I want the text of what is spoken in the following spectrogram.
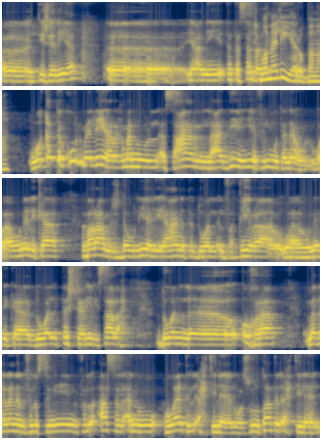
آه، تجارية آه، يعني تتسبب. ومالية ربما. وقد تكون مالية رغم أن الأسعار العادية هي في المتناول وهنالك برامج دولية لإعانة الدول الفقيرة وهنالك دول تشتري لصالح دول أخرى. مثلا الفلسطينيين في الأصل أن قوات الاحتلال وسلطات الاحتلال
